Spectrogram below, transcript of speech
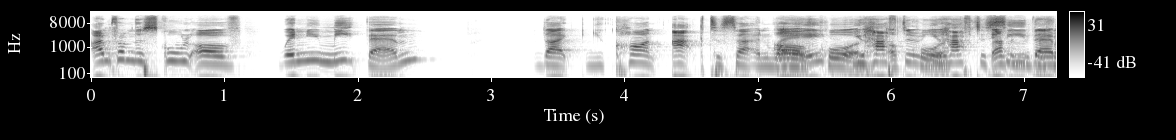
I'm from the school of when you meet them, like you can't act a certain Oh, way. course, you have to. course. You have to You have to see them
